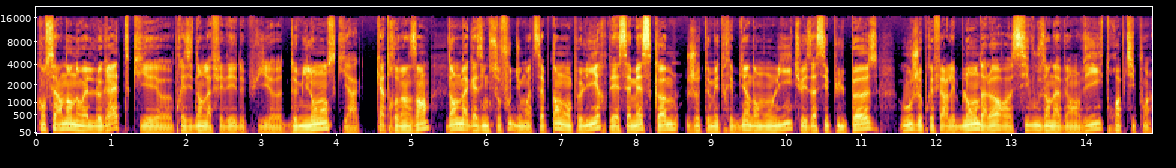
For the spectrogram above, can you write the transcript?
Concernant Noël Legrette, qui est euh, président de la Fédé depuis 2011, euh, qui a 80 ans. Dans le magazine SoFoot du mois de septembre, on peut lire des SMS comme Je te mettrai bien dans mon lit, tu es assez pulpeuse, ou Je préfère les blondes, alors si vous en avez envie, trois petits points.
